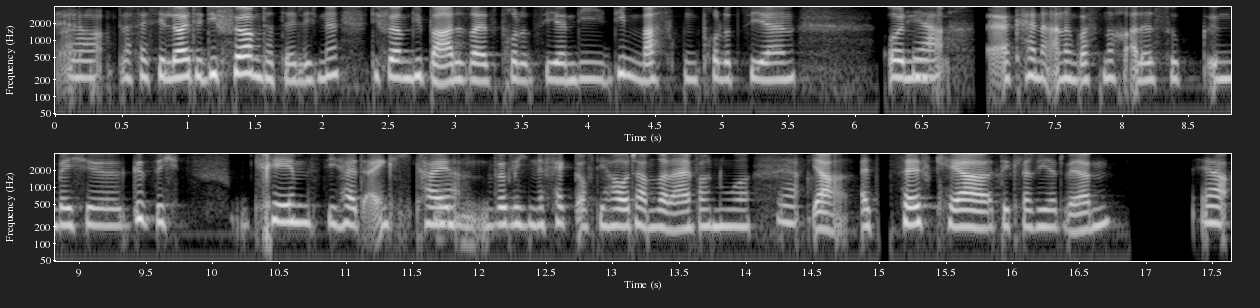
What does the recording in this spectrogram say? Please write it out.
äh, ja. was heißt die Leute, die Firmen tatsächlich, ne? Die Firmen, die Badesalz produzieren, die die Masken produzieren und ja. Äh, keine Ahnung, was noch alles, so irgendwelche Gesichtscremes, die halt eigentlich keinen ja. wirklichen Effekt auf die Haut haben, sondern einfach nur ja, ja als Self-Care deklariert werden. Ja.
